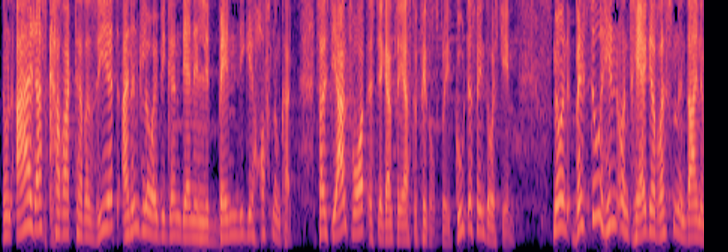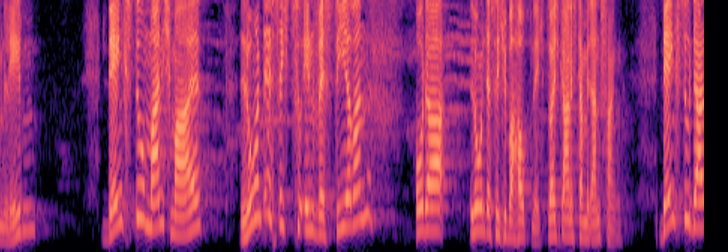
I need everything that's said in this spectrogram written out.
Nun, all das charakterisiert einen Gläubigen, der eine lebendige Hoffnung hat. Das heißt, die Antwort ist der ganze erste Petrusbrief. Gut, dass wir ihn durchgehen. Nun, bist du hin und her gerissen in deinem Leben? Denkst du manchmal, lohnt es sich zu investieren oder lohnt es sich überhaupt nicht. Soll ich gar nicht damit anfangen? Denkst du da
